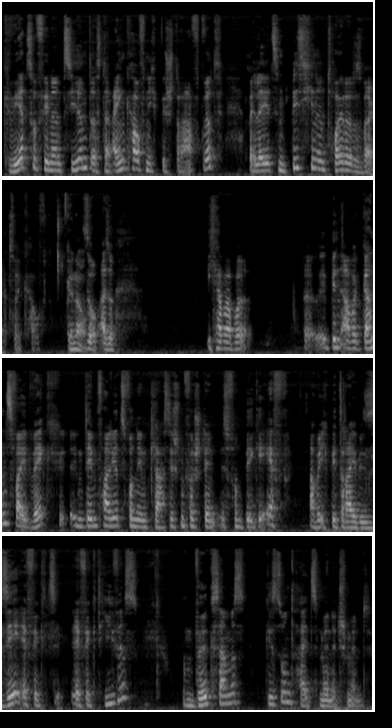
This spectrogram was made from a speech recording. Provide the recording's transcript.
quer zu finanzieren, dass der Einkauf nicht bestraft wird, weil er jetzt ein bisschen ein teureres Werkzeug kauft. Genau. So, also ich habe aber bin aber ganz weit weg, in dem Fall jetzt von dem klassischen Verständnis von BGF. Aber ich betreibe sehr effektives und wirksames Gesundheitsmanagement.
